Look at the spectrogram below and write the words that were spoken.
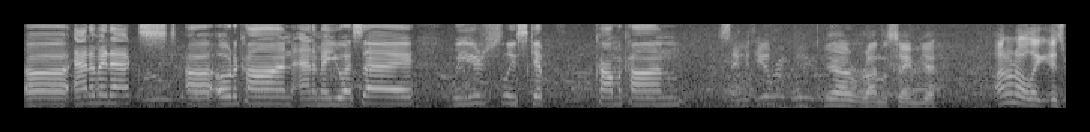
Uh, Anime Next, uh, Otakon, Anime USA. We usually skip Comic Con. Same with you? Yeah, around the same. Yeah. I don't know. Like, is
